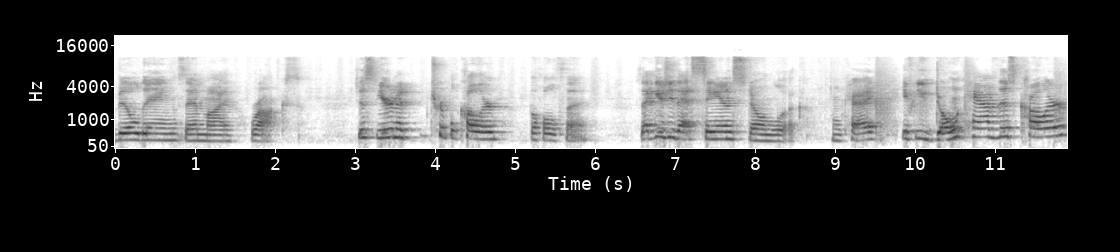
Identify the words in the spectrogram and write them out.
buildings and my rocks. Just you're going to triple color the whole thing. So that gives you that sandstone look, okay? If you don't have this color,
